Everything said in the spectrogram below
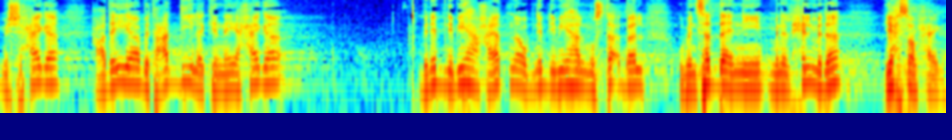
مش حاجة عادية بتعدي لكن هي حاجة بنبني بيها حياتنا وبنبني بيها المستقبل وبنصدق إن من الحلم ده يحصل حاجة.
